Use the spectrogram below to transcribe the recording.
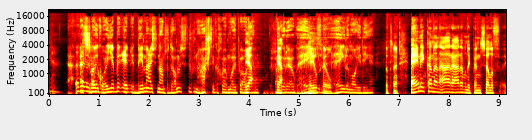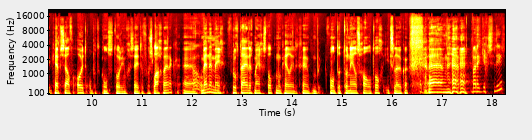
Ja, dat het is nog- leuk hoor. Je, eh, Bimhuis in Amsterdam is natuurlijk een hartstikke gewoon mooi podium. Ja. Er gebeuren Ja. ook hele, Heel veel. hele mooie dingen. Dat, eh, en ik kan een aanraden, want ik, ben zelf, ik heb zelf ooit op het conservatorium gezeten voor slagwerk. Eh, Oh. Ik ben er mee, vroegtijdig mee gestopt, moet ik heel eerlijk zeggen. Ik vond de toneelschool toch iets leuker. Ehm, Waar heb je gestudeerd?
